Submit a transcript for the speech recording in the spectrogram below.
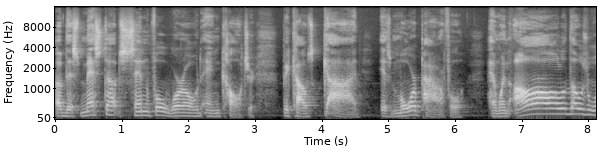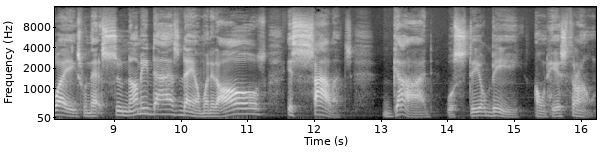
of this messed up, sinful world and culture because God is more powerful. And when all of those waves, when that tsunami dies down, when it all is silence, God will still be on his throne.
